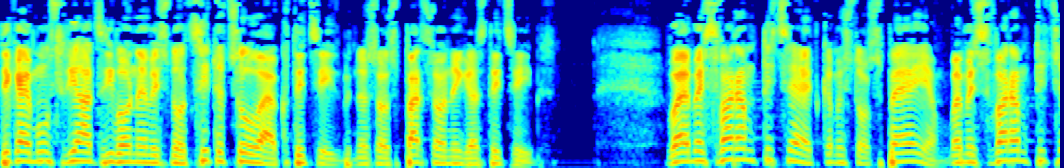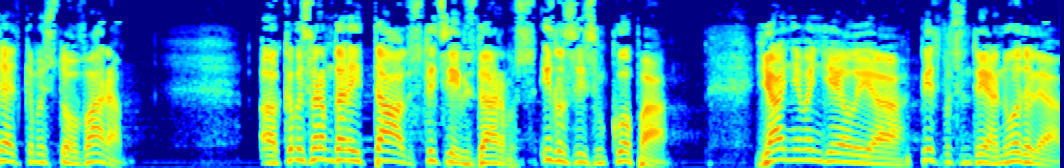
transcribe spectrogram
Tikai mums ir jādzīvo nevis no citu cilvēku ticības, bet no savas personīgās ticības. Vai mēs varam ticēt, ka mēs to spējam, vai mēs varam ticēt, ka mēs to varam? Ka mēs varam darīt tādus ticības darbus. Izlasīsim kopā. Jāņa evaņģēlijā 15. nodaļā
